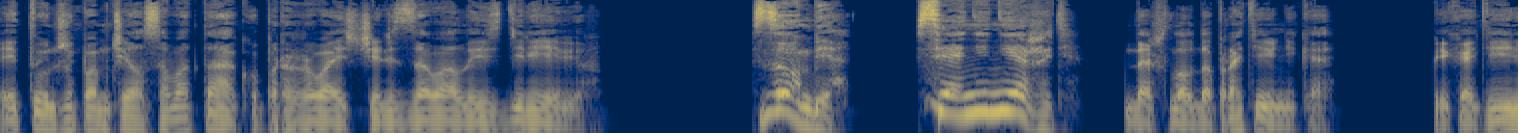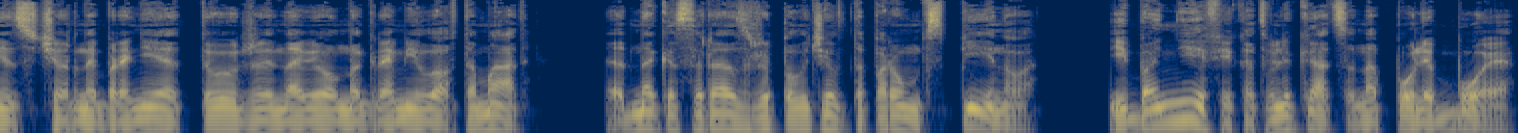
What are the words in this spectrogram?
и тут же помчался в атаку, прорываясь через завалы из деревьев. «Зомби! Все они нежить!» — дошло до противника. Пехотинец в черной броне тут же навел на громилу автомат, однако сразу же получил топором в спину, ибо нефиг отвлекаться на поле боя.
